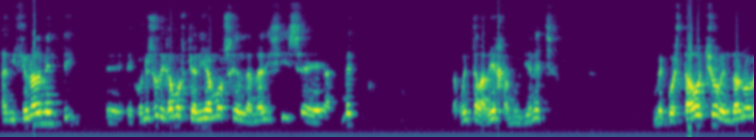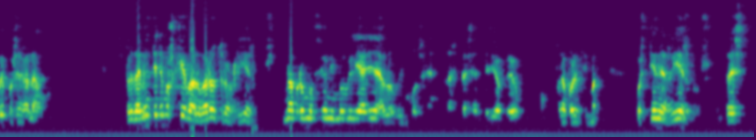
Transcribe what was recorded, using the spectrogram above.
Adicionalmente, eh, con eso digamos que haríamos el análisis aritmético, la cuenta la vieja, muy bien hecha. Me cuesta 8, vendo a 9, pues he ganado. Pero también tenemos que evaluar otros riesgos. Una promoción inmobiliaria, ya lo vimos en la clase anterior, creo, por encima, pues tiene riesgos. Entonces,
